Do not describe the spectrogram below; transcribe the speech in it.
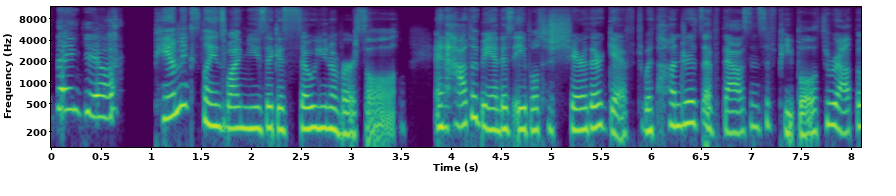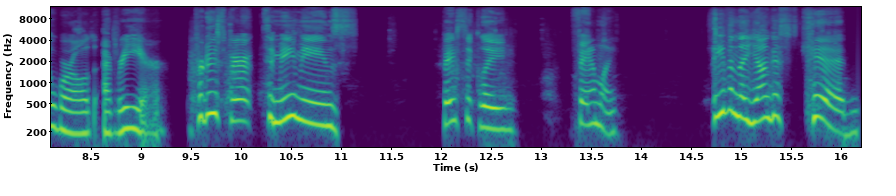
Thank you. Pam explains why music is so universal and how the band is able to share their gift with hundreds of thousands of people throughout the world every year. Purdue Spirit to me means basically family. Even the youngest kid,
